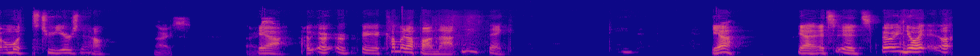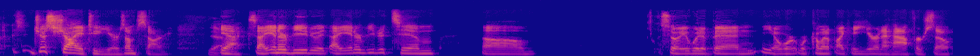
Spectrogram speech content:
almost two years now Nice. nice. Yeah, or, or, or coming up on that. Let me think. Yeah, yeah. It's it's oh, you know uh, just shy of two years. I'm sorry. Yeah. Yeah, because I interviewed with I interviewed with Tim. Um, so it would have been you know we're we're coming up like a year and a half or so.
